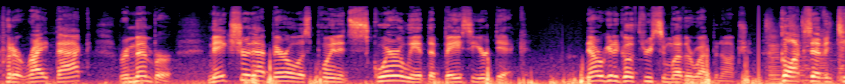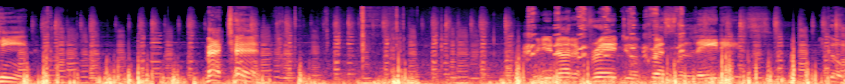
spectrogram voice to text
put it right back. Remember, make sure that barrel is pointed squarely at the base of your dick. Now we're gonna go through some other weapon options. Glock 17. Mac 10. When you're not afraid to impress the ladies, you go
